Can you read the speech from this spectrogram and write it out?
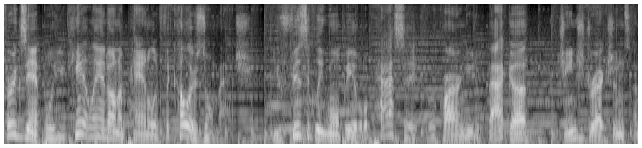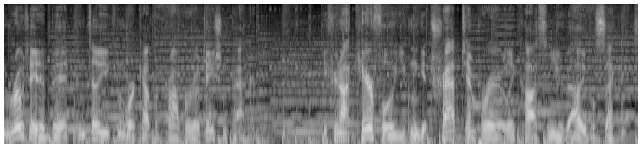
For example, you can't land on a panel if the colors don't match. You physically won't be able to pass it, requiring you to back up, change directions, and rotate a bit until you can work out the proper rotation pattern. If you're not careful, you can get trapped temporarily, costing you valuable seconds.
